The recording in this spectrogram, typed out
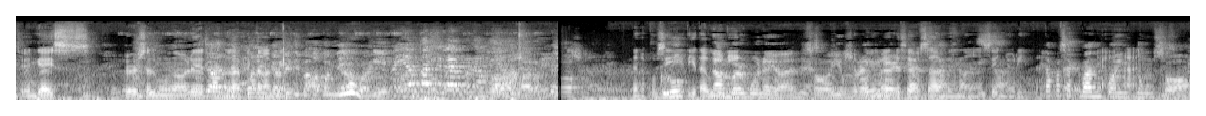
So yun guys, rehearsal muna ulit. Malapit na kami. Ito na po si Group Tita number Winnie. muna yon. So, yung Siya po yung regular may dance sa amin isa. senyorita. Tapos at one point nung song,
